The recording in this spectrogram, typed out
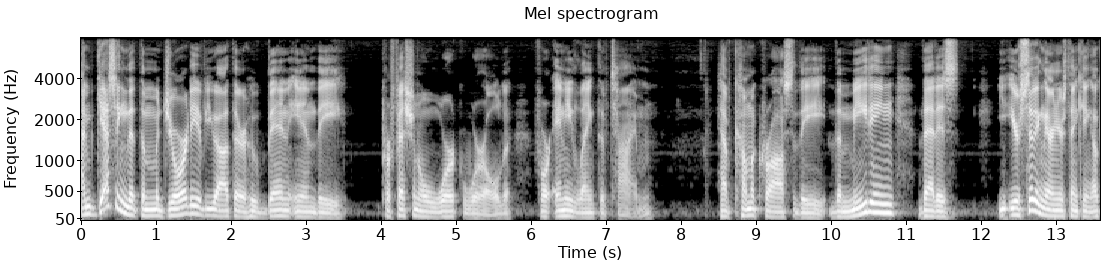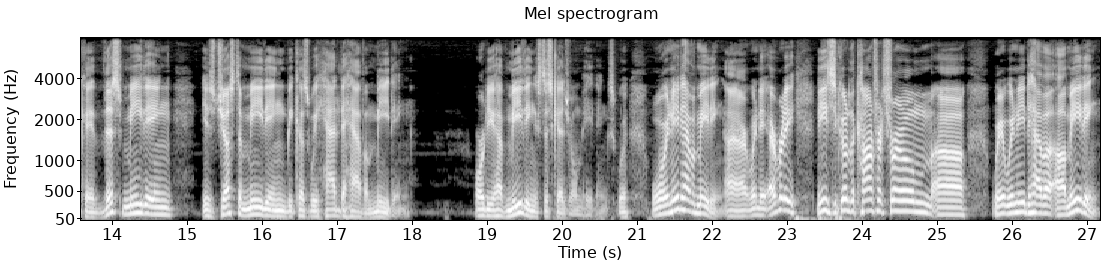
I'm guessing that the majority of you out there who've been in the professional work world for any length of time have come across the the meeting that is you're sitting there and you're thinking, okay, this meeting is just a meeting because we had to have a meeting. Or do you have meetings to schedule meetings? We, well, we need to have a meeting. Uh, need, everybody needs to go to the conference room. Uh, we, we need to have a, a meeting,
